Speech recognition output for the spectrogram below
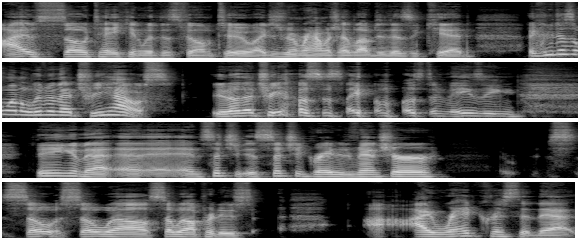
I so taken with this film too. I just remember how much I loved it as a kid. Like, who doesn't want to live in that treehouse? You know, that treehouse is like the most amazing thing in that, and, and such is such a great adventure. So so well, so well produced. I read Chris that that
